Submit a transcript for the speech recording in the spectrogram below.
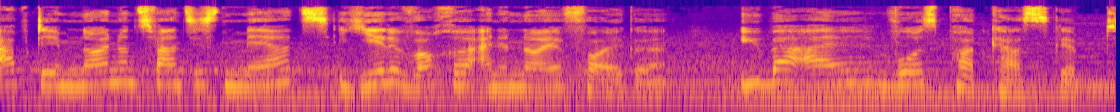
Ab dem 29. März jede Woche eine neue Folge. Überall, wo es Podcasts gibt.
